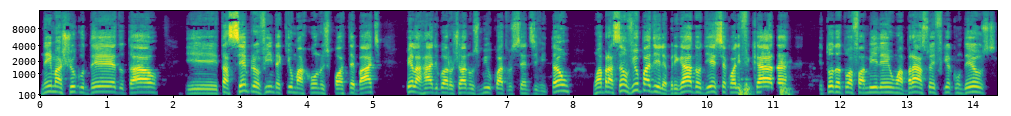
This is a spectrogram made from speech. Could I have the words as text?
nem machuca o dedo tal. E tá sempre ouvindo aqui o Marcou no Esporte Debate pela Rádio Guarujá nos 1420. Então, um abração, viu, Padilha? Obrigado, audiência qualificada e toda a tua família aí. Um abraço aí, fica com Deus.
